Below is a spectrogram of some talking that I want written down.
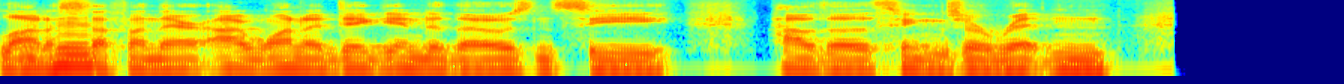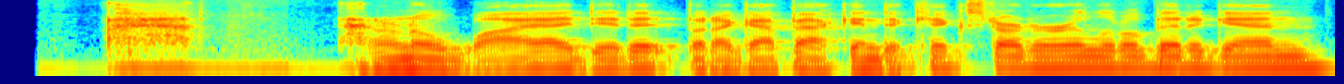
a lot of Mhm. stuff on there. I want to dig into those and see how those things are written. I don't know why I did it, but I got back into Kickstarter a little bit again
